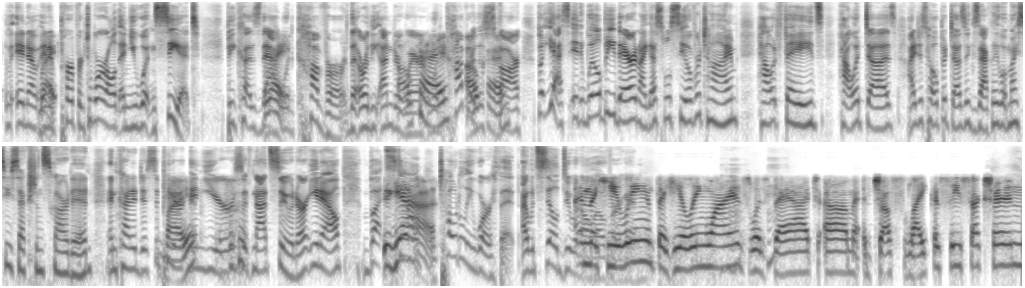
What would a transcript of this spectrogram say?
in a in a perfect world, and you wouldn't see it because that Right. would cover the or the underwear Okay, would cover the scar. But yes, it will be there, and I guess we'll see over time how it fades, how it does. I just hope it does exactly what my C-section scar did, and kind of disappear Right. In years, if not sooner. You know, but still, Yeah. totally worth it. I would still do it. And all the over again. healing, the healing wise, was Mm-hmm. that um, just like a C-section,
